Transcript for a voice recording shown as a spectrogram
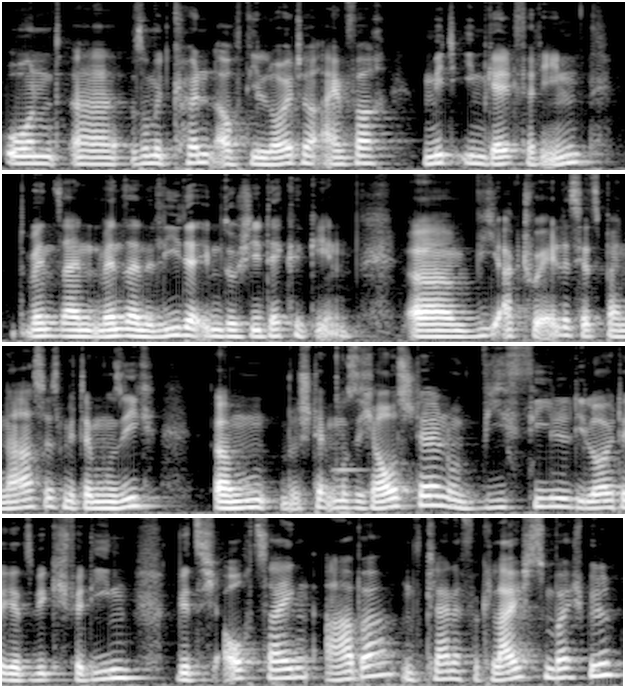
und äh, somit können auch die Leute einfach mit ihm Geld verdienen, wenn, sein, wenn seine Lieder eben durch die Decke gehen. Ähm, wie aktuell es jetzt bei Nas ist mit der Musik, ähm, muss sich herausstellen und wie viel die Leute jetzt wirklich verdienen, wird sich auch zeigen. Aber ein kleiner Vergleich zum Beispiel.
